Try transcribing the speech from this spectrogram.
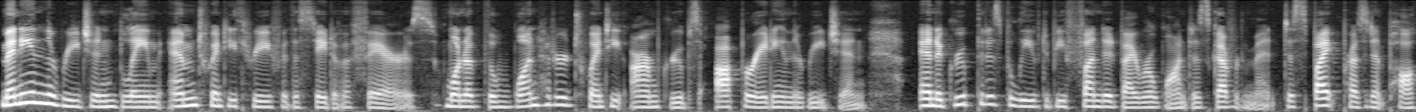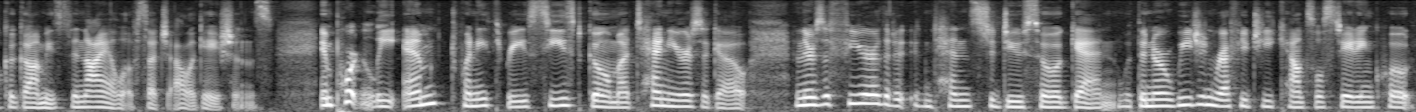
Many in the region blame M23 for the state of affairs, one of the 120 armed groups operating in the region, and a group that is believed to be funded by Rwanda's government, despite President Paul Kagame's denial of such allegations. Importantly, M23 seized Goma 10 years ago, and there's a fear that it intends to do so again, with the Norwegian Refugee Council stating, quote,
